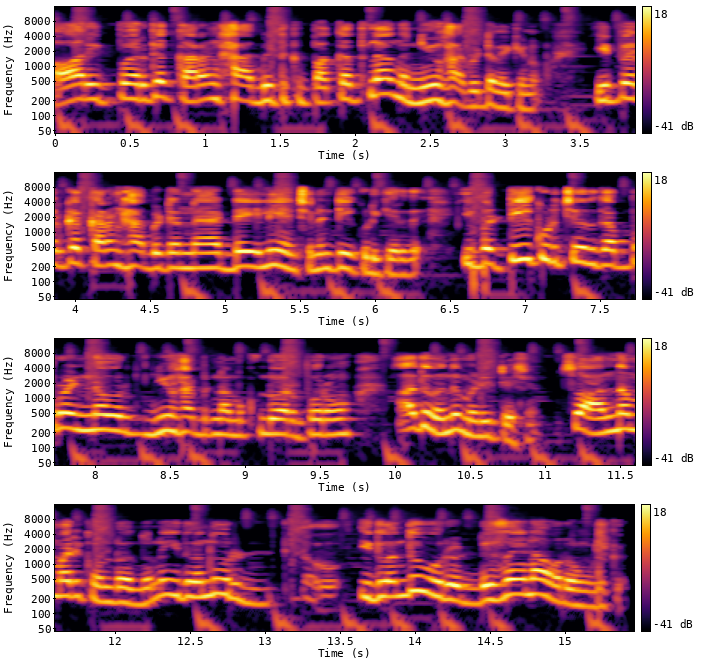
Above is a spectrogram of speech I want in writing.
ஆர் இப்போ இருக்க கரண்ட் ஹேபிட்டுக்கு பக்கத்தில் அந்த நியூ ஹேபிட்டை வைக்கணும். இப்போ இருக்க கரண்ட் ஹேபிட் என்ன? டெய்லி என் டீ குடிக்கிறது. இப்போ டீ குடித்ததுக்கப்புறம் இன்னும் ஒரு நியூ ஹேபிட் நம்ம கொண்டு வர போகிறோம் அது வந்து மெடிடேஷன் ஸோ அந்த மாதிரி கொண்டு வந்துடணும் இது வந்து ஒரு இது வந்து ஒரு டிசைனாக வரும் உங்களுக்கு.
